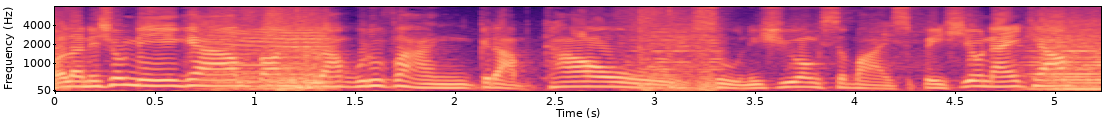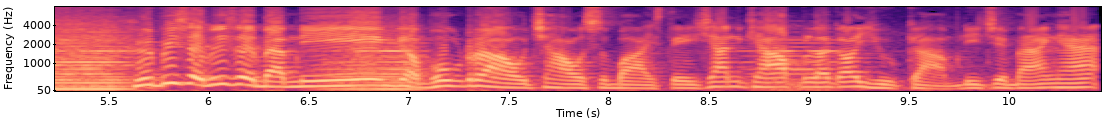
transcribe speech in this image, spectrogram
เอาล่ะในช่วงนี้ครับต้อนรับคุณผู้ฟังกลับเข้าสู่ในช่วงสบายสเปเชียลไนท์ครับ คือพิเศษพิเศษแบบนี้กับพวกเราชาวสบายสเตชันครับ แล้วก็อยู่กับดีเจแบงค์ฮะ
